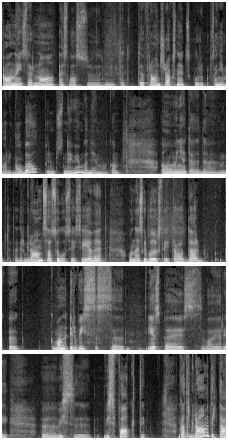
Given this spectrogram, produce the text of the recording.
Annijas Arno es lasu tad franču rakstnieci, kur saņēma arī Nobelu pirms diviem gadiem. Laikam. Un viņai tāda, tāda ir grāmata, sasūlusī sieviete, un es gribu uzrakstīt tādu darbu, ka man ir visas uh, iespējas vai arī visi, visi fakti. Katra grāmata ir tā,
